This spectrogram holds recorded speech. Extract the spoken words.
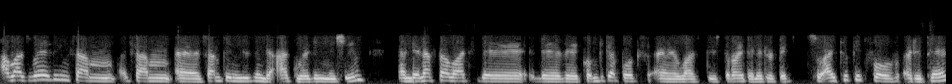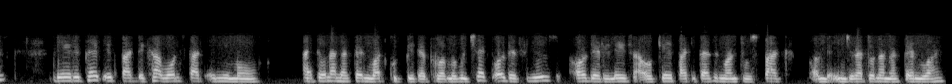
I was welding some some uh, something using the arc welding machine, and then afterwards the the, the computer box uh, was destroyed a little bit. So I took it for repairs. They repaired it, but the car won't start anymore. I don't understand what could be the problem. We checked all the fuels, all the relays are okay, but it doesn't want to spark on the engine. I don't understand why.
